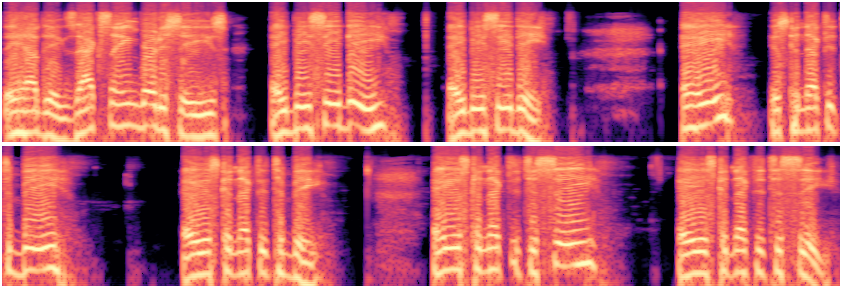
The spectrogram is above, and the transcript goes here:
They have the exact same vertices, A, B, C, D, A, B, C, D. A is connected to B, A is connected to B. A is connected to C. A is connected to C.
